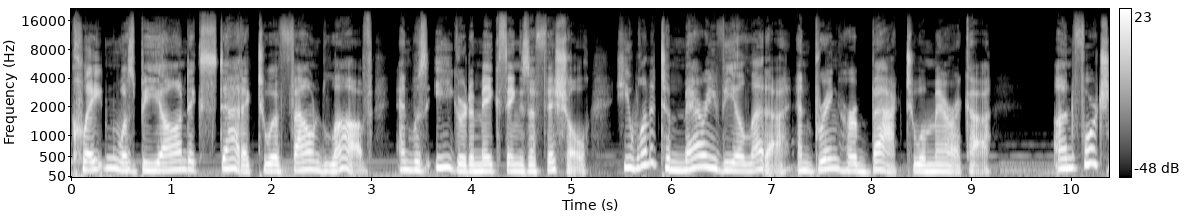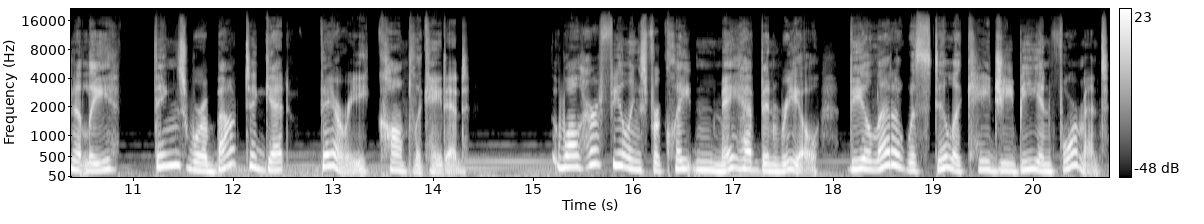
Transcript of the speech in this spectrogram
Clayton was beyond ecstatic to have found love and was eager to make things official. He wanted to marry Violetta and bring her back to America. Unfortunately, things were about to get very complicated. While her feelings for Clayton may have been real, Violetta was still a KGB informant.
